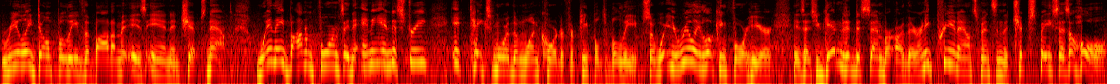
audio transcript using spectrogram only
really don't believe the bottom is in in chips. Now, when a bottom forms in any industry, it takes more than one quarter for people to believe. So what you're really looking for here is as you get into December, are there any pre-announcements in the chip space as a whole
